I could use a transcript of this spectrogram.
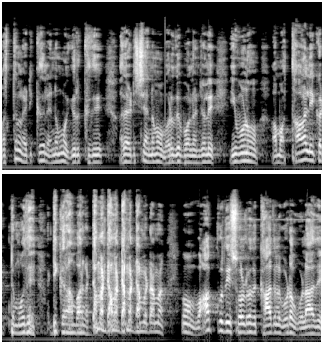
மத்தல் அடிக்கிறதுல என்னமோ இருக்குது. அதை அடித்தா என்னமோ வருது போலன்னு சொல்லி இவனும் ஆமாம் தாலி கட்டும் போது அடிக்கிறான் பாருங்க. டம டம டம டம டம. இவன் வாக்குறுதி சொல்கிறது காதில் கூட உழாது.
